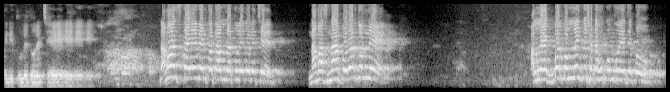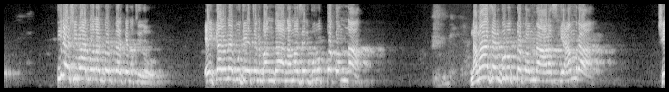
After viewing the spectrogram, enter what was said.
তিনি তুলে ধরেছে নামাজ কায়েমের কথা আল্লাহ তুলে ধরেছেন। নামাজ না পড়ার জন্যে। আল্লাহ একবার বললেই তো সেটা হুকুম হয়ে যেত। তিরাশি বার বলার দরকার কেন ছিল? এই কারণে বুঝিয়েছেন বান্দা, নামাজের গুরুত্ব কম না। নামাজের গুরুত্ব কম না, আর আজকে আমরা সে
